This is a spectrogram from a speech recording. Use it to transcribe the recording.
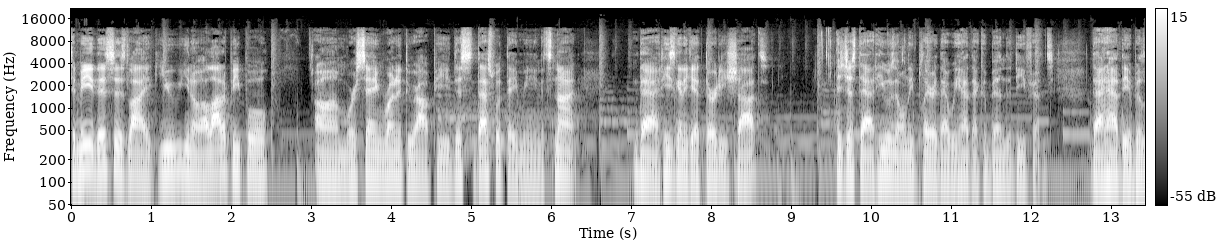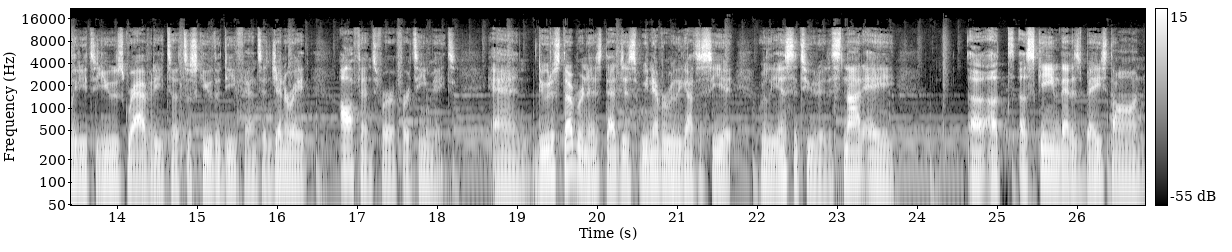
to me, this is like you, you know, a lot of people um, were saying run it through LP. This that's what they mean. It's not that he's going to get 30 shots. It's just that he was the only player that we had that could bend the defense, that had the ability to use gravity to, to skew the defense and generate offense for for teammates. And due to stubbornness, that just we never really got to see it really instituted. It's not a a, a, a scheme that is based on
